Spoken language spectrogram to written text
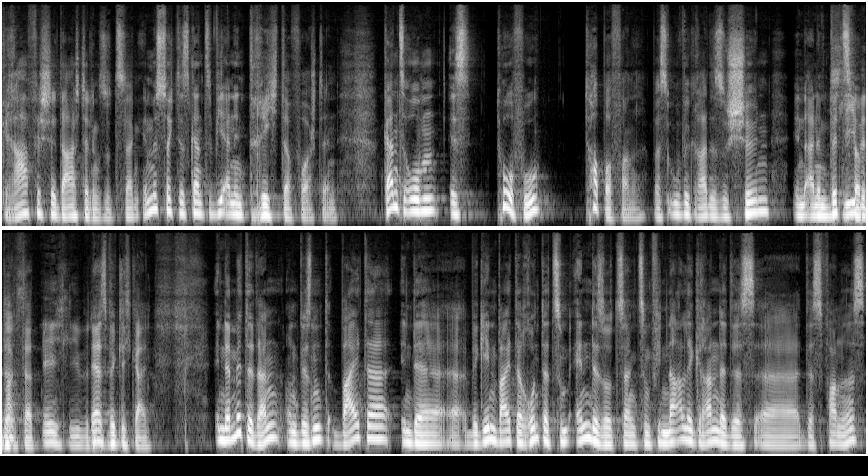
grafische Darstellung sozusagen. Ihr müsst euch das Ganze wie einen Trichter vorstellen. Ganz oben ist Tofu, Top of Funnel, was Uwe gerade so schön in einem Witz verpackt das. hat. Ich liebe Der das. ist wirklich geil. In der Mitte dann, und wir sind weiter in der, äh, wir gehen weiter runter zum Ende sozusagen, zum Finale Grande des, äh, des Funnels,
